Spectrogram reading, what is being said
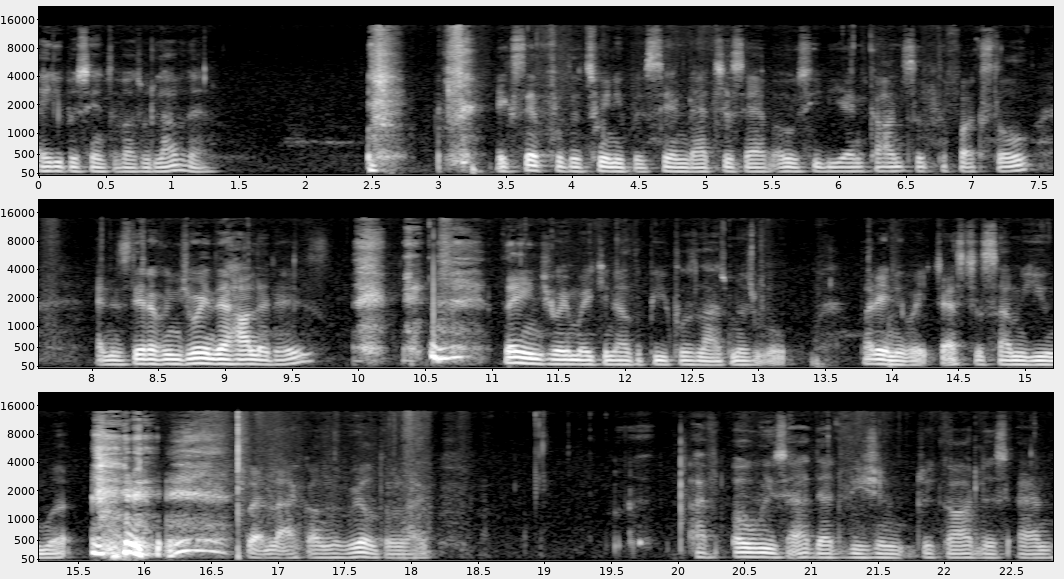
80% of us would love that. Except for the 20% that just have OCD and can't sit the fuck still. And instead of enjoying their holidays, they enjoy making other people's lives miserable. But anyway, that's just some humor. but like on the real though, like I've always had that vision regardless and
